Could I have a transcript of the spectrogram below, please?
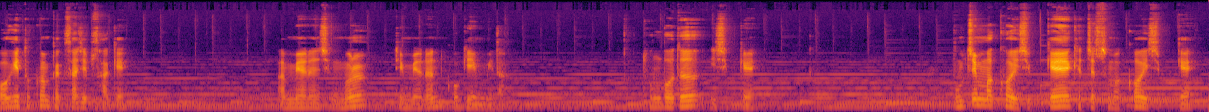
먹이 토큰 144개. 앞면은 식물, 뒷면은 고기입니다. 종보드 20개. 몸집 마커 20개, 개체수 마커 20개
